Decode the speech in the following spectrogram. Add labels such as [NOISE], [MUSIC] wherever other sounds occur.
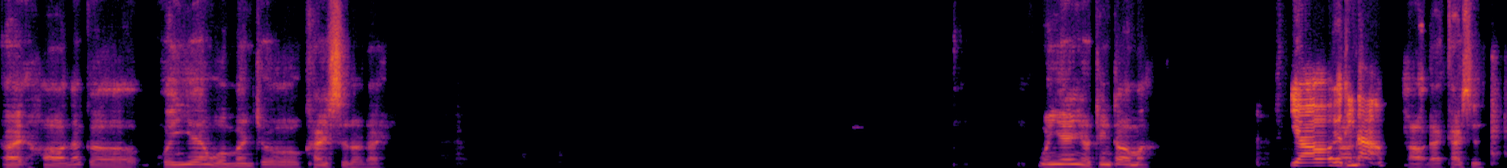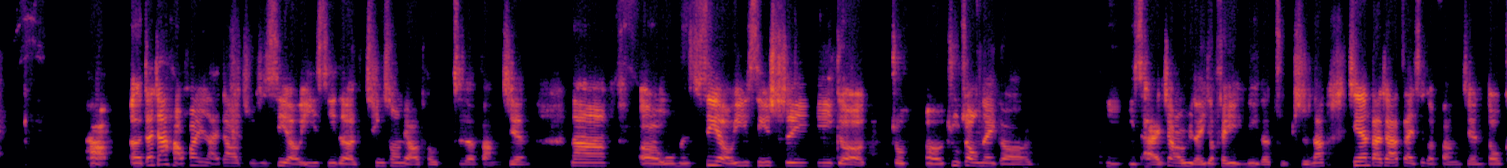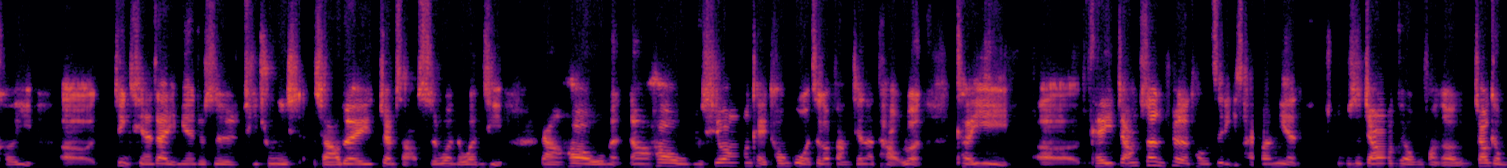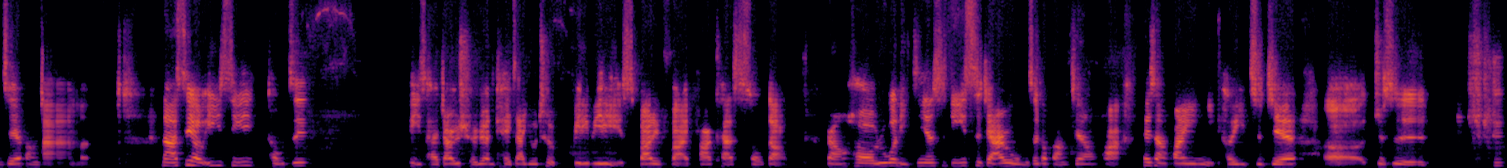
来，好，那个文烟，我们就开始了。来，文烟有听到吗？有，有听到。好，来开始。好，呃，大家好，欢迎来到就是 CLEC 的轻松聊投资的房间。那呃，我们 CLEC 是一个注呃注重那个。理财教育的一个非盈利的组织。那今天大家在这个房间都可以呃尽情的在里面就是提出你想要对 James 老师问的问题，然后我们然后我们希望可以通过这个房间的讨论，可以呃可以将正确的投资理财观念就是交给我们房呃交给我们这些房产们。那 CLEC 投资理财教育学院可以在 YouTube、哔哩哔哩、Spotify、Podcast 搜到。然后，如果你今天是第一次加入我们这个房间的话，非常欢迎你可以直接呃，就是去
